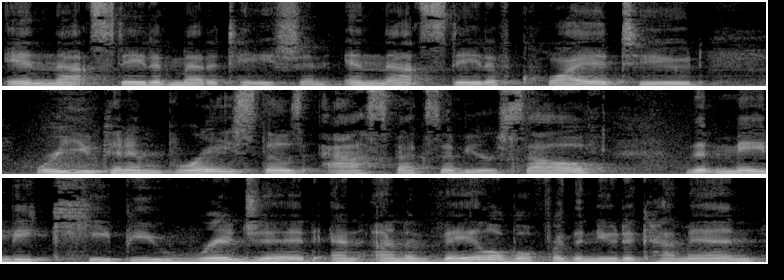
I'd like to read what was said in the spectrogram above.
in that state of meditation, in that state of quietude, where you can embrace those aspects of yourself that maybe keep you rigid and unavailable for the new to come in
